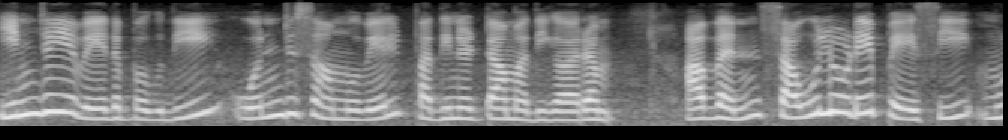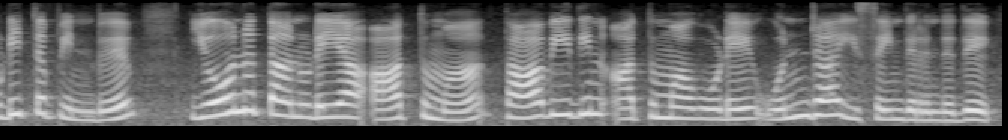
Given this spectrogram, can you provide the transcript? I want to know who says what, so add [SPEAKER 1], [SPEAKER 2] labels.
[SPEAKER 1] இன்றைய வேத பகுதி ஒன்று சாமுவேல் பதினெட்டாம் அதிகாரம். அவன் சவுலோடே பேசி முடித்த பின்பு யோனத்தானுடைய ஆத்துமா தாவீதின் ஆத்துமாவோடே ஒன்றாய் இசைந்திருந்தது.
